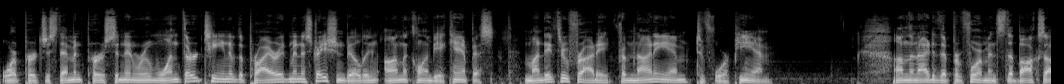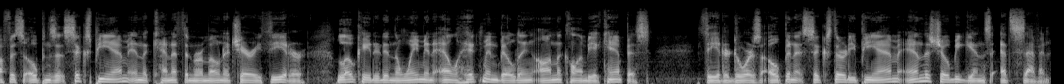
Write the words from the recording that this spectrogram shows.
or purchase them in person in room 113 of the Pryor administration building on the Columbia campus, Monday through Friday from 9 a.m. to 4 p.m. On the night of the performance, the box office opens at 6 p.m. in the Kenneth and Ramona Cherry Theater, located in the Waymon L. Hickman building on the Columbia campus. Theater doors open at 6:30 p.m. and the show begins at 7.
